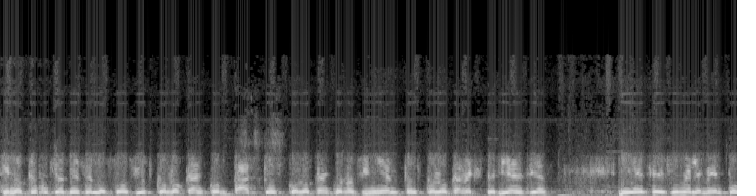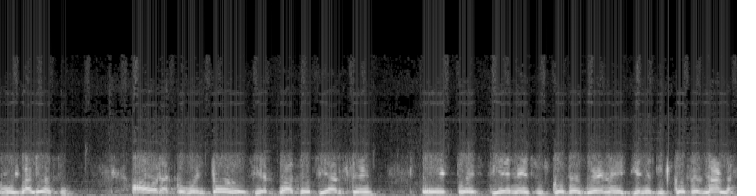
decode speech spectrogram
sino que muchas veces los socios colocan contactos, colocan conocimientos, colocan experiencias, y ese es un elemento muy valioso. Ahora, como en todo, ¿cierto? Asociarse, eh, pues tiene sus cosas buenas y tiene sus cosas malas.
